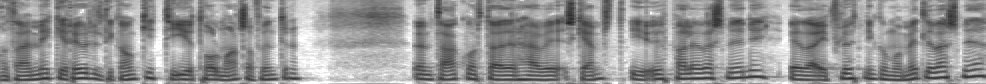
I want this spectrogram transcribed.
og það er mikið reyfrild í gangi 10-12 manns á fundunum um það hvort að þeir hafi skemst í upphæluversmiðni eða í flutningum á milliversmiða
